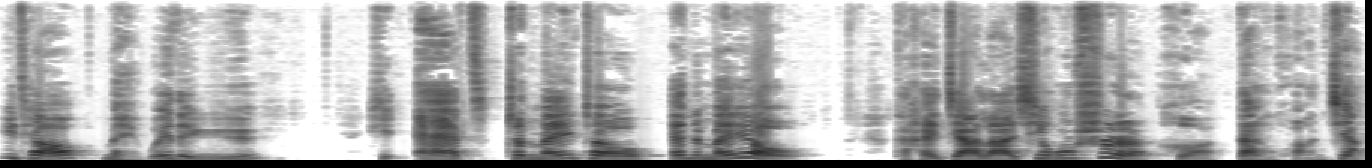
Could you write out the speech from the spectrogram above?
一条美味的鱼。He adds tomato and mayo。 他还加了西红柿和蛋黄酱。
